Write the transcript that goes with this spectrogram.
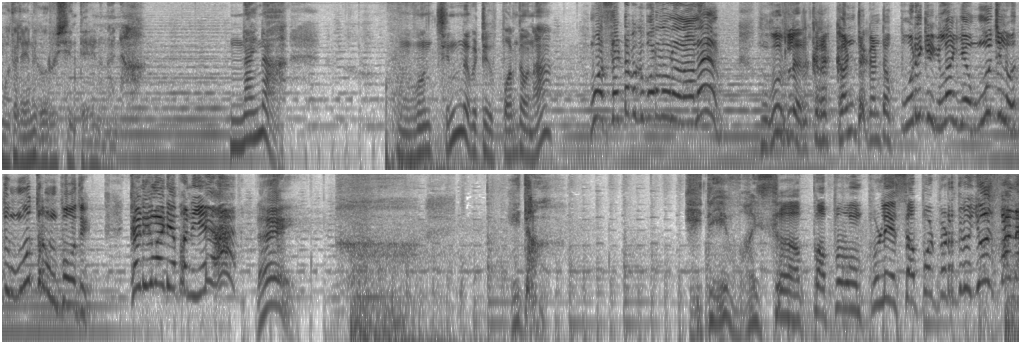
முதல்ல எனக்கு ஒரு விஷயம் தெரியணும் நைனா நைனா உன் சின்ன வீட்டுக்கு பிறந்தவனா? உன் செட்டப்புக்கு பிறந்தவனா நானு? ஊர்ல இருக்கிற கண்ட கண்ட பொறுக்கிங்களாம் என் மூஞ்சில வந்து மூத்திரம் போகுது. கடிக்க மாட்டியா பண்ணியே டேய். இதான் இதே வயசு அப்பப்போ உன் புள்ளைய சப்போர்ட் பண்றதுக்கு யூஸ் பண்ண.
